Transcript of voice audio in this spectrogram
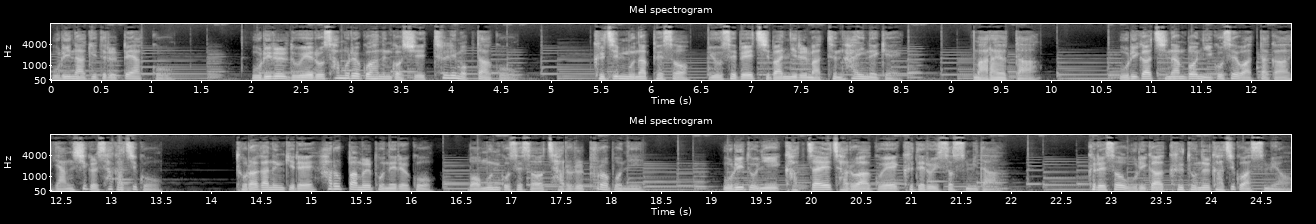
우리 나귀들을 빼앗고 우리를 노예로 삼으려고 하는 것이 틀림없다고 그 집 문 앞에서 요셉의 집안일을 맡은 하인에게 말하였다. 우리가 지난번 이곳에 왔다가 양식을 사가지고 돌아가는 길에 하룻밤을 보내려고 머문 곳에서 자루를 풀어보니 우리 돈이 각자의 자루 아구에 그대로 있었습니다. 그래서 우리가 그 돈을 가지고 왔으며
